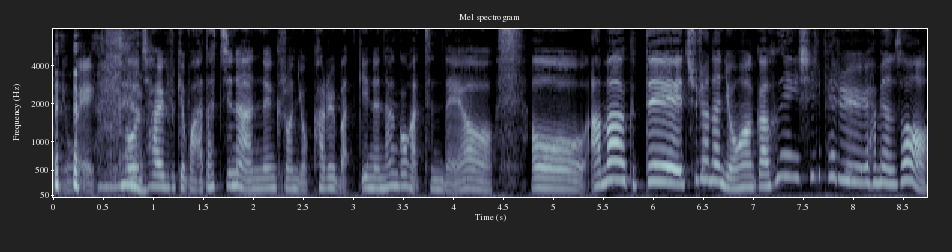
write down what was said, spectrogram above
Anyway, 어, 잘 그렇게 와닿지는 않는 그런 역할을 맡기는 한 것 같은데요. 어, 아마 그때 출연한 영화가 흥행 실패를 하면서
